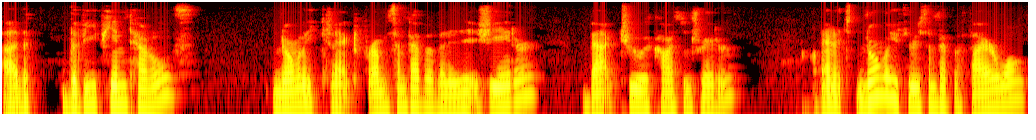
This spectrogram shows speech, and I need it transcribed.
Uh, the, the VPN tunnels normally connect from some type of an initiator back to a concentrator, and it's normally through some type of firewall,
